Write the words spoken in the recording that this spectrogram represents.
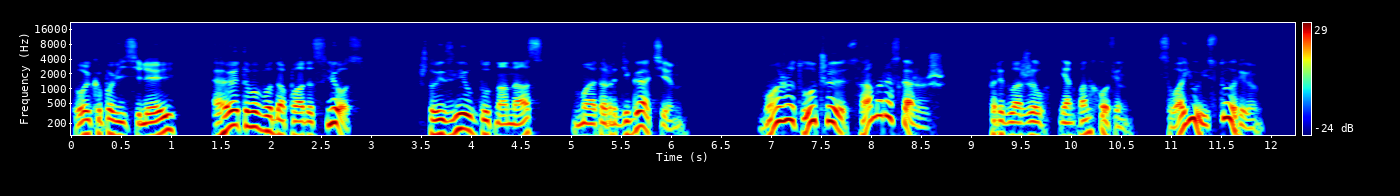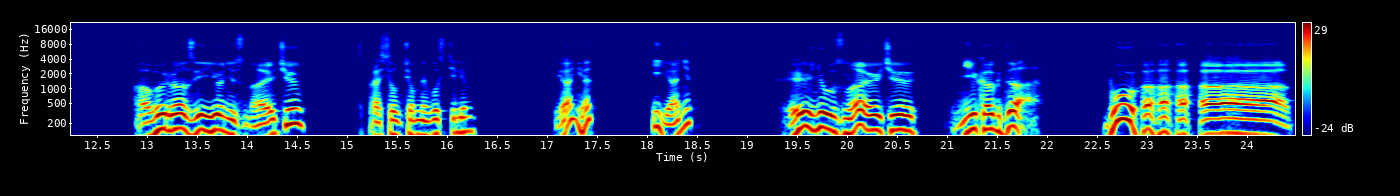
Только повеселей этого водопада слез, что излил тут на нас мэтр Дегати. Может, лучше сам расскажешь?» – предложил Янг Ван Хофен. «Свою историю». «А вы разве ее не знаете?» – спросил темный властелин. Я нет. И я нет. И не узнаете никогда. Бу-ха-ха-ха-ха!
